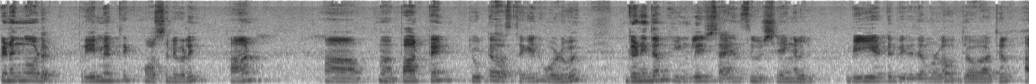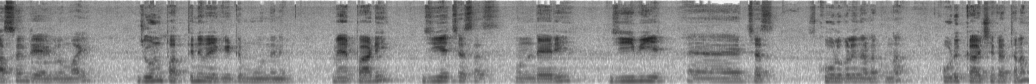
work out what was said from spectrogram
പിണങ്ങോട് പ്രീ മെട്രിക് ഹോസ്റ്റലുകളിൽ ആൺ പാർട്ട് ടൈം ട്യൂട്ടർ തസ്തികയിൽ ഒഴിവ്. ഗണിതം ഇംഗ്ലീഷ് സയൻസ് വിഷയങ്ങളിൽ ബി എഡ് ബിരുദമുള്ള ഉദ്യോഗാർത്ഥികൾ അസൽ രേഖകളുമായി ജൂൺ പത്തിന് വൈകിട്ട് മൂന്നിന് Meppadi G H S S Munderi G V H S സ്കൂളുകളിൽ നടക്കുന്ന കൂടിക്കാഴ്ചക്കെത്തണം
